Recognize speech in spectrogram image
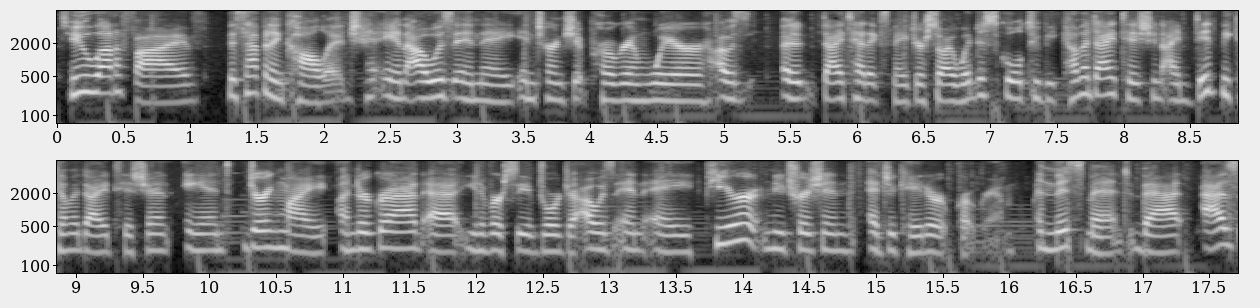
two out of five this happened in college and i was in a internship program where i was a dietetics major. So i went to school to become a dietitian. I did become a dietitian. And during my undergrad at university of georgia i was in a peer nutrition educator program. And this meant that as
